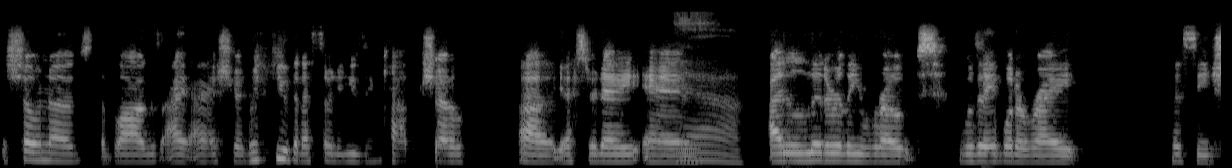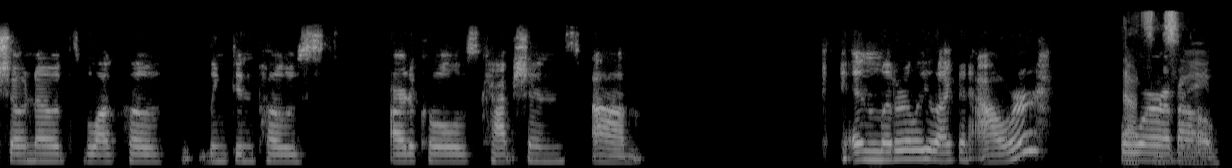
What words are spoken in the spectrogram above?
the show notes, the blogs, I, I shared with you that I started using Capsho uh yesterday and yeah. I literally wrote, was able to write, let's see, show notes, blog posts, LinkedIn posts, articles, captions, um, in literally like an hour for about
